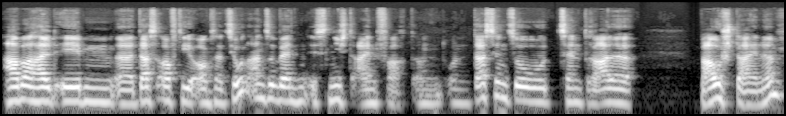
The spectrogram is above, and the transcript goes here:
Aber halt eben äh, das auf die Organisation anzuwenden, ist nicht einfach. Und, und das sind so zentrale Bausteine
